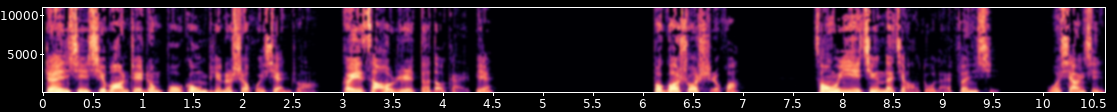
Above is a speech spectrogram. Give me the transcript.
真心希望这种不公平的社会现状可以早日得到改变。不过说实话，从易经的角度来分析，我相信。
